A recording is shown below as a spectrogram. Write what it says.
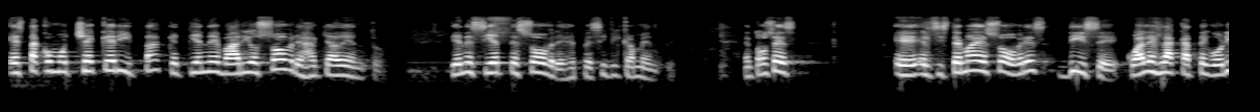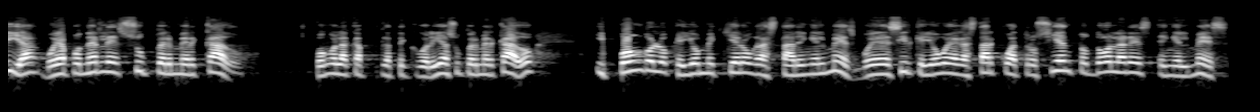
esta como chequerita que tiene varios sobres aquí adentro. Tiene siete sobres específicamente. Entonces, eh, el sistema de sobres dice cuál es la categoría. Voy a ponerle supermercado. Pongo la, la categoría supermercado y pongo lo que yo me quiero gastar en el mes. Voy a decir que yo voy a gastar 400 dólares en el mes.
